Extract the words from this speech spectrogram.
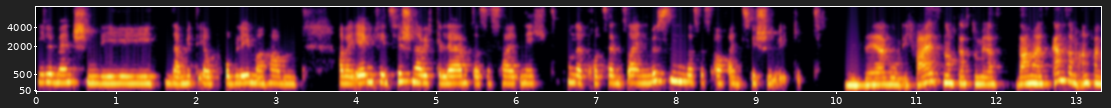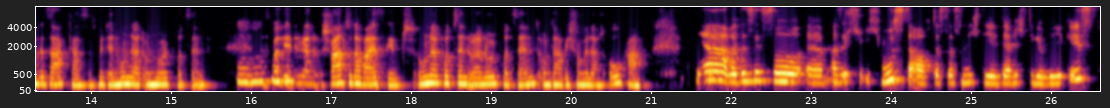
viele Menschen, die damit ihre Probleme haben. Aber irgendwie inzwischen habe ich gelernt, dass es halt nicht 100 Prozent sein müssen, dass es auch einen Zwischenweg gibt. Sehr gut. Ich weiß noch, dass du mir das damals ganz am Anfang gesagt hast, das mit den 100 und 0 Prozent. Mhm. Dass man entweder schwarz oder weiß gibt, 100 Prozent oder 0 Prozent. Und da habe ich schon gedacht, oha, ja, aber das ist so, äh, also ich, ich wusste auch, dass das nicht die, der richtige Weg ist.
